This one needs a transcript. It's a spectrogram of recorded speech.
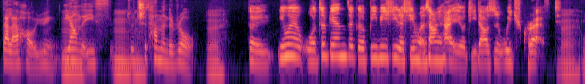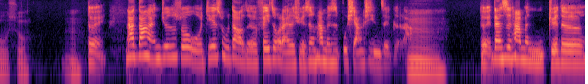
带来好运，一样的意思，嗯就吃他们的肉。对，对，因为我这边这个 BBC 的新闻上面，他也有提到是 witchcraft，对，巫术，嗯。对，那当然就是说我接触到的非洲来的学生，他们是不相信这个啦，嗯。对，但是他们觉得，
